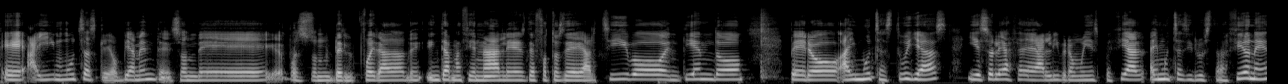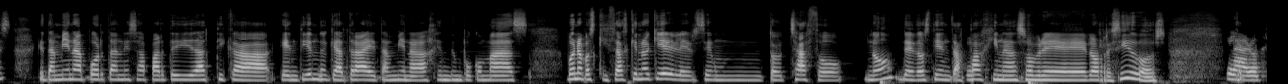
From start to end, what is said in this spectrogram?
eh, hay muchas que obviamente son de, pues son de fuera de, internacionales, de fotos de archivo, entiendo, pero hay muchas tuyas y eso le hace al libro muy especial. Hay muchas ilustraciones que también aportan esa parte didáctica que entiendo que atrae también a la gente un poco más, bueno, pues quizás que no quiere leerse un tochazo, ¿no? De 200 páginas sobre los residuos. Claro.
